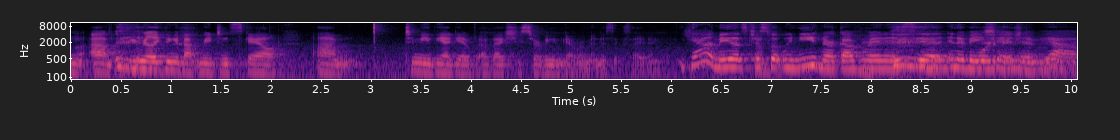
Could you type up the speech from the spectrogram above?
we have a little, no- um, if you really think about reach and scale, um, to me, the idea of, of actually serving in government is exciting. Yeah, maybe that's just what we need in our government is uh, innovation. And, yeah.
